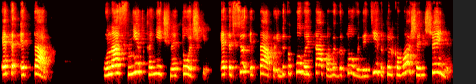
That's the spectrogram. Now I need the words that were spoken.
Это этап. У нас нет конечной точки. Это все этапы. И до какого этапа вы готовы дойти, это только ваше решение.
